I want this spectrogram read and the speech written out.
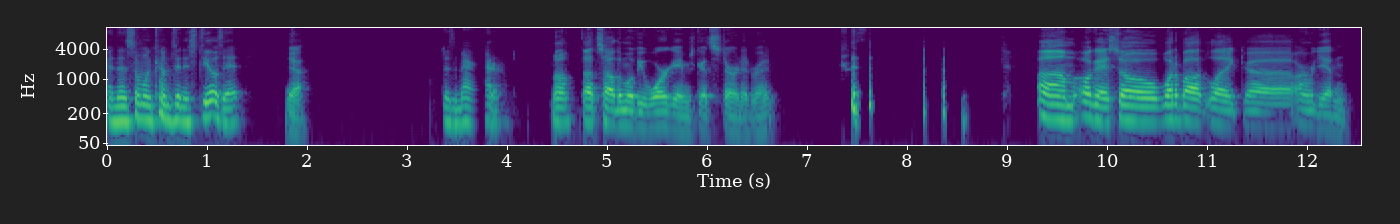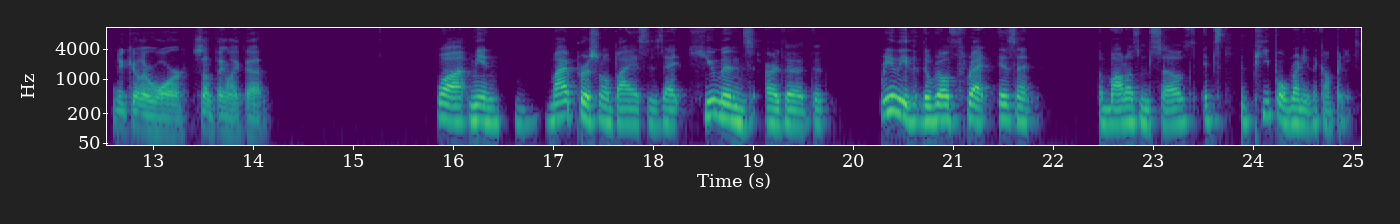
and then someone comes in and steals it, yeah, doesn't matter. Well, that's how the movie War Games gets started, right? um, okay, so what about like uh Armageddon, nuclear war, something like that? Well, I mean, my personal bias is that humans are the the really the, the real threat isn't the models themselves, it's the people running the companies.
